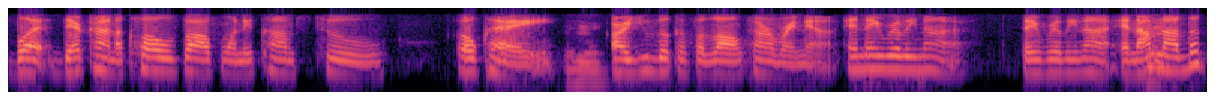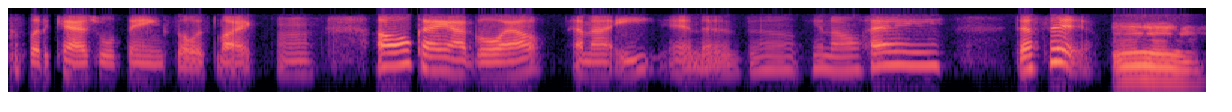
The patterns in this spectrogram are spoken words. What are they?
but they're kind of closed off when it comes to, okay, Mhm. are you looking for long term right now? And they really not. They really not. And I'm Right. not looking for the casual thing. So it's like, mm, oh, okay, I go out and I eat, and uh, you know, hey, that's it. Mm.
